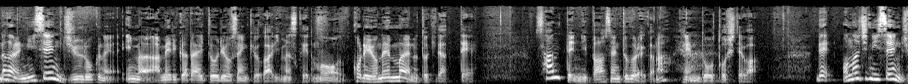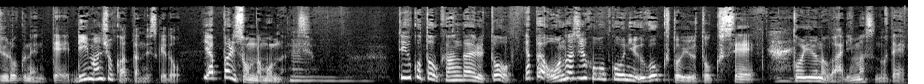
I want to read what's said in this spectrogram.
だから2016年、今、アメリカ大統領選挙がありますけれども、これ4年前の時だって、3.2%ぐらいかな、変動としては。で、同じ2016年ってリーマンショックあったんですけど、やっぱりそんなもんなんですよ。っていうことを考えると、やっぱり同じ方向に動くという特性というのがありますので、はい、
